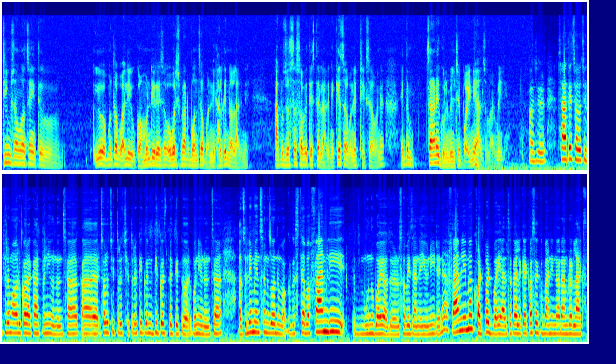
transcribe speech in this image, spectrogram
टिमसँग चाहिँ त्यो यो मतलब अलि घमण्डी रहेछ ओभर स्मार्ट बन्छ भन्ने खालकै नलाग्ने। आफू जस्तो सबै त्यस्तै लाग्ने। के छ भने ठिक छ भने एकदम चाँडै घुलमिल चाहिँ भइ नै हाल्छौँ हामीले हजुर साथै चलचित्रमा अरू कलाकार पनि हुनुहुन्छ चलचित्र क्षेत्रका एकदमै दिग्गज व्यक्तित्वहरू पनि हुनुहुन्छ। हजुरले मेन्सन गर्नुभएको जस्तै अब फ्यामिली हुनुभयो हजुरहरू सबैजना युनिट होइन? फ्यामिलीमा खटपट भइहाल्छ कहिलेकाहीँ कसैको बानी नराम्रो लाग्छ।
